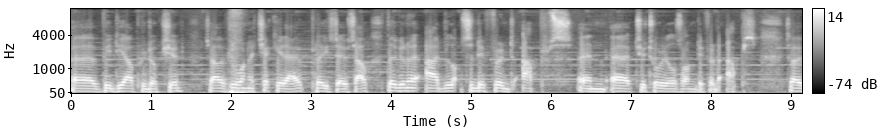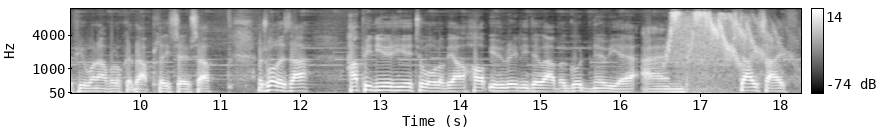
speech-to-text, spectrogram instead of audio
uh, video production. So if you want to check it out please do so. They're going to add lots of different apps and uh, tutorials on different apps. So if you want to have a look at that please do so. As well as that happy new year to all of you. I hope you really do have a good new year and stay safe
